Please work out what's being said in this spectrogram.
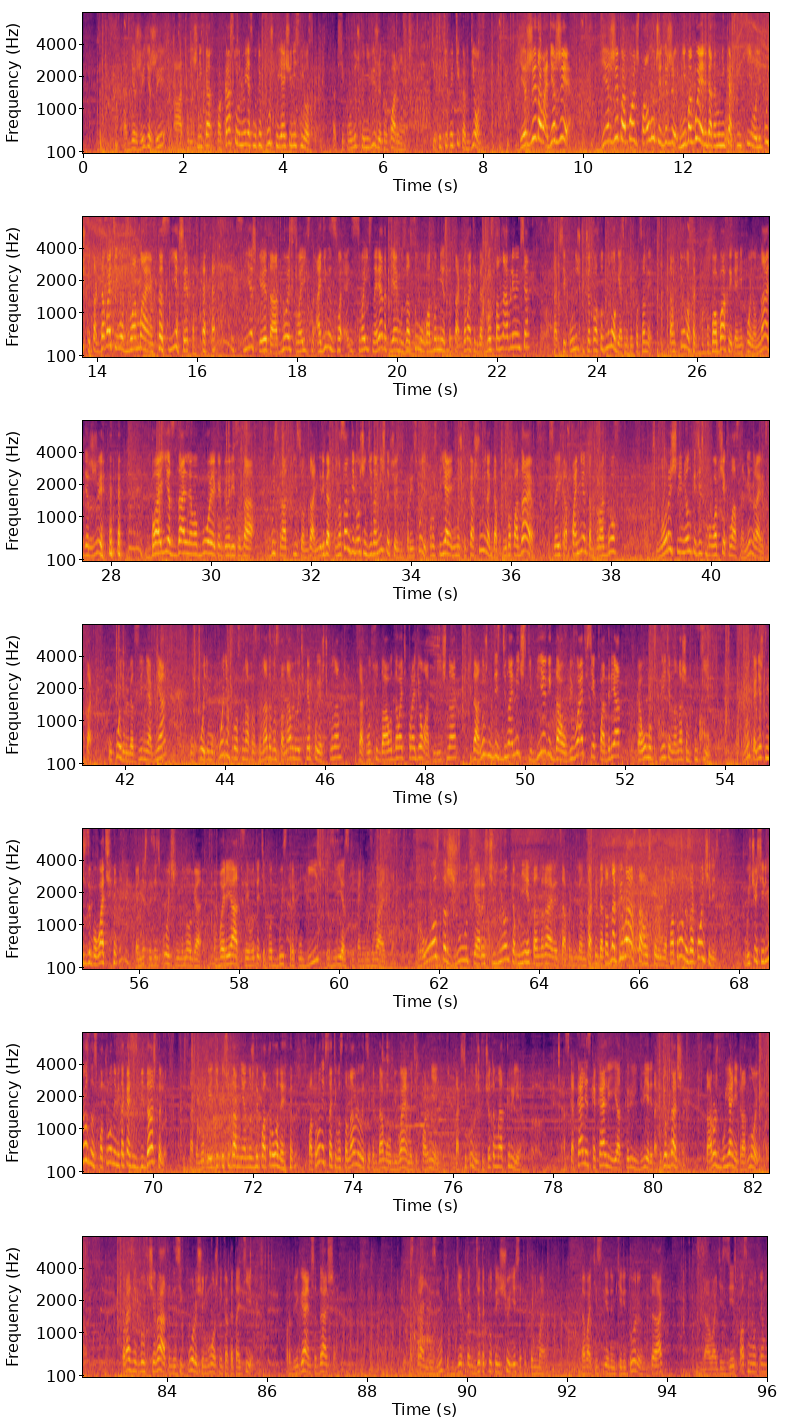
Так, держи, держи. Отличненько. Пока что у него, я смотрю, пушку я еще не снес. Так, секундочку, не вижу этого парня. Тихо, тихо, тихо. Где он? Держи давай, держи! Держи побольше, получше держи. Не могу я, ребята, ему никак снести его липучку. Так, давайте его взломаем. Съешь это. Съешь-ка это. Одно из своих, один из, из своих снарядов я ему засунул в одно место. Так, давайте, ребят, восстанавливаемся. Так, секундочку, что-то вас тут много, я смотрю, пацаны. Там кто у нас так бабахает, я не понял. На, держи. Боец дальнего боя, как говорится, да. Быстро отписан, да. Ребят, на самом деле очень динамично все здесь происходит. Просто я немножко кашу иногда, не попадаю. Своих оппонентов, врагов. Но расчлененка здесь вообще классная, мне нравится. Так, уходим, ребят, с линии огня. Уходим, уходим, просто-напросто надо восстанавливать хпшечку нам. Так, вот сюда вот давайте пройдем, отлично. Да, нужно здесь динамически бегать, да, убивать всех подряд, кого мы встретим на нашем пути. Ну и, конечно, не забывать, конечно, здесь очень много вариаций вот этих вот быстрых убийств, зверских они называются. Просто жуткая расчлененка, мне это нравится определенно. Так, ребят, одна пила осталась, что ли, у меня? Патроны закончились. Вы что, серьезно? С патронами такая здесь беда, что ли? Так, а ну-ка иди-ка сюда, мне нужны патроны. патроны, кстати, восстанавливаются, когда мы убиваем этих парней. Так, секундочку, что-то мы открыли. Скакали, скакали и открыли двери. Так, идем дальше. Хорош буянить, родной. Праздник был вчера, а ты до сих пор еще не можешь никак отойти. Продвигаемся дальше. Какие-то странные звуки. Где-то где кто-то еще есть, я так понимаю. Давайте исследуем территорию. Так, давайте здесь посмотрим.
